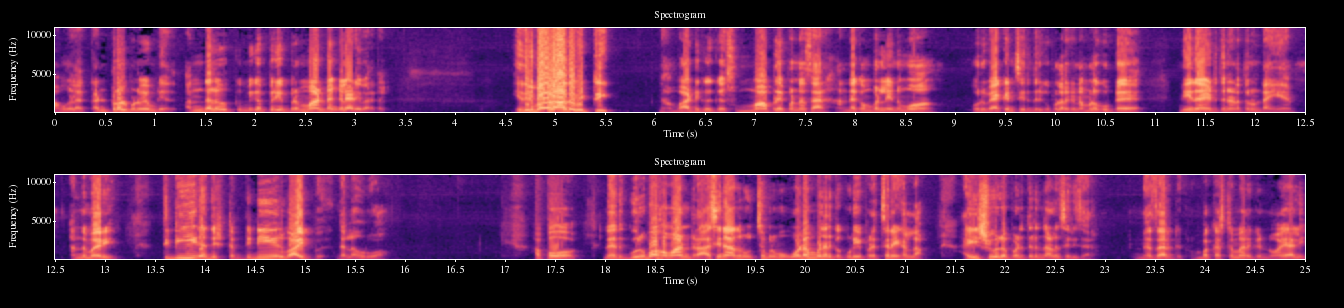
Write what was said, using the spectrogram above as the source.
அவங்கள கண்ட்ரோல் பண்ணவே முடியாது. அந்த அளவுக்கு மிகப்பெரிய பிரம்மாண்டங்களை அடைவார்கள். எதிர்பாராத வெற்றி. நான் பாட்டுக்கு சும்மா அப்ளை பண்ணேன் சார். அந்த கம்பெனியில் என்னமோ ஒரு வேக்கன்சி இருந்திருக்கு போல இருக்கு. நம்மளை கூப்பிட்டு நீ தான் எடுத்து நடத்தணுன்ட்டாங்க அந்த மாதிரி. திடீர் அதிர்ஷ்டம் திடீர் வாய்ப்பு இதெல்லாம் உருவாகும். அப்போது இந்த குரு பகவான் ராசிநாதன் உச்சம் பெறும்போது உடம்புல இருக்கக்கூடிய பிரச்சனைகள்லாம் ஐசியூவில் படுத்திருந்தாலும் சரி சார். என்ன சார் ரொம்ப கஷ்டமாக இருக்குது நோயாளி.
